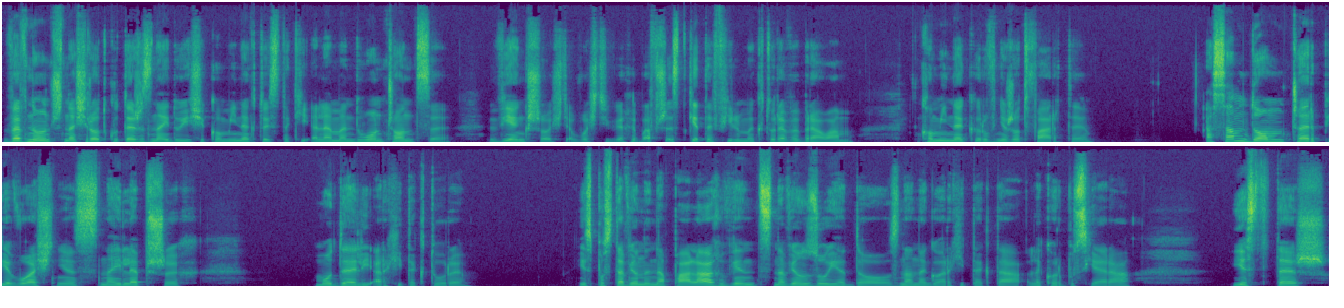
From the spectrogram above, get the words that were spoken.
Wewnątrz na środku też znajduje się kominek. To jest taki element łączący większość, a właściwie chyba wszystkie te filmy, które wybrałam. Kominek również otwarty. A sam dom czerpie właśnie z najlepszych modeli architektury. Jest postawiony na palach, więc nawiązuje do znanego architekta Le Corbusiera. Jest też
